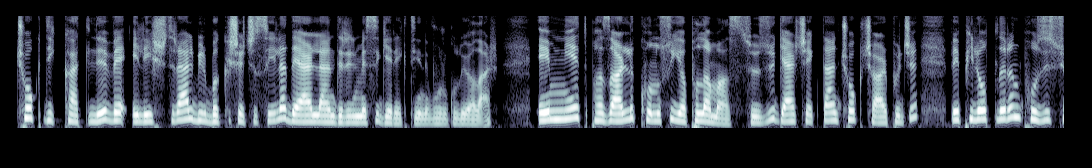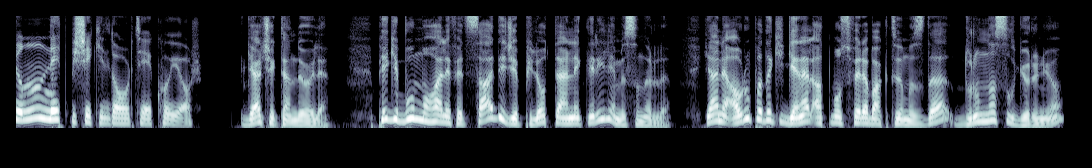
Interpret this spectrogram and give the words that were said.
çok dikkatli ve eleştirel bir bakış açısıyla değerlendirilmesi gerektiğini vurguluyorlar. Emniyet pazarlık konusu yapılamaz sözü gerçekten çok çarpıcı ve pilotların pozisyonunu net bir şekilde ortaya koyuyor. Gerçekten de öyle. Peki bu muhalefet sadece pilot dernekleriyle mi sınırlı? Yani Avrupa'daki genel atmosfere baktığımızda durum nasıl görünüyor?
